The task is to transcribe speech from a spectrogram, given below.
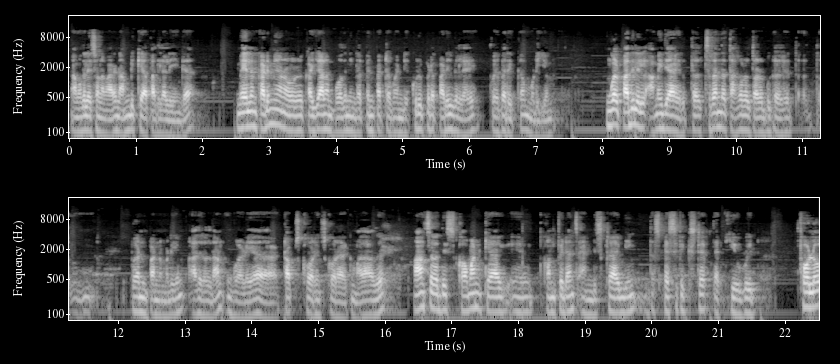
நான் முதலே சொன்ன மாதிரி நம்பிக்கையாக பதிலளியுங்க. மேலும் கடுமையான ஒரு கையாளும் போது நீங்கள் பின்பற்ற வேண்டிய குறிப்பிட்ட படிவுகளை விவரிக்க முடியும். உங்கள் பதிலில் அமைதியாக இருத்தல் சிறந்த தகவல் தொடர்புகள் பேர்ன் பண்ண முடியும் அதுகள் தான் உங்களுடைய டாப் ஸ்கோரிங் ஸ்கோராக இருக்கும் அதாவது answer this common care confidence and describing the specific step that you will follow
